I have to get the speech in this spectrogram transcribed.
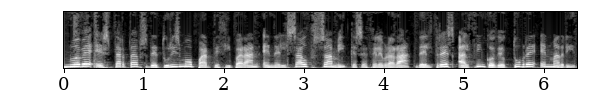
Nueve startups de turismo participarán en el South Summit, que se celebrará del 3 al 5 de octubre en Madrid.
